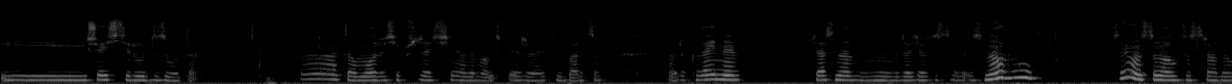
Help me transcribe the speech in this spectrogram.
i 6 ród złota. A, to może się przydać, ale wątpię, że jakiś bardzo. Dobra, kolejny. Czas na wy- wybudować autostradę. Znowu? Co ja mam z tą autostradą?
